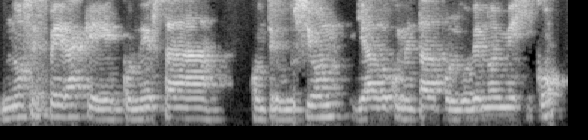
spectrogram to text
no se espera que con esta contribución ya documentada por el gobierno de México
